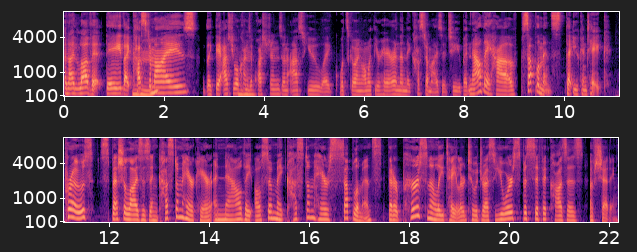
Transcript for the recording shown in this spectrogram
and I love it. They like mm-hmm. customize, like they ask you all kinds of mm-hmm. questions and ask you like what's going on with your hair and then they customize it to you. But now they have supplements that you can take. Prose specializes in custom hair care, and now they also make custom hair supplements that are personally tailored to address your specific causes of shedding.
